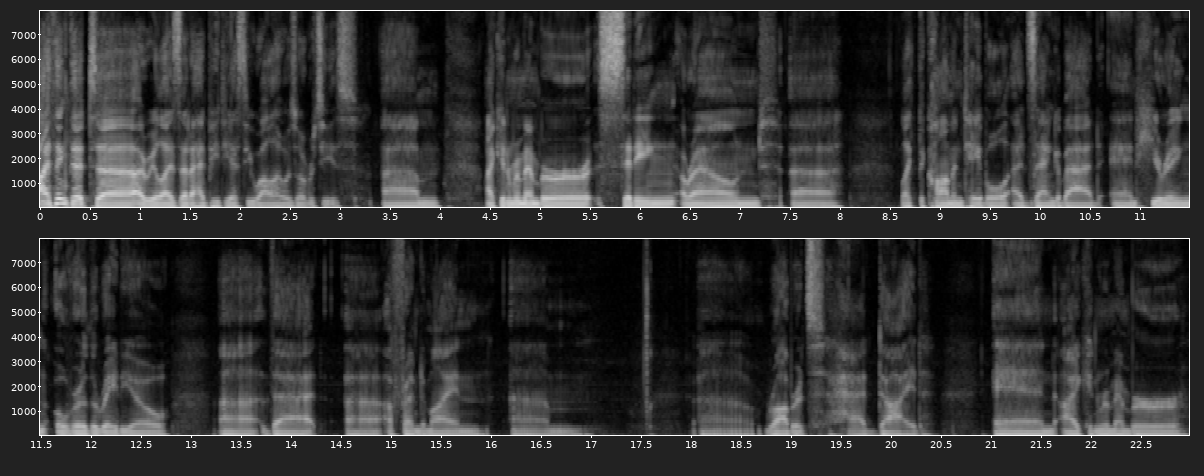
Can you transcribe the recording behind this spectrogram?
I think that uh, I realized that I had PTSD while I was overseas. Um, I can remember sitting around uh, like the common table at Zangabad and hearing over the radio uh, that uh, a friend of mine, um, uh, Roberts, had died. And I can remember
